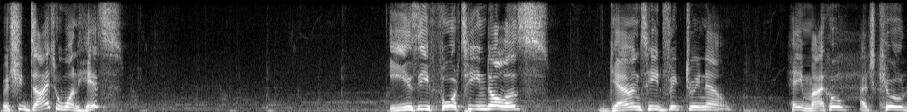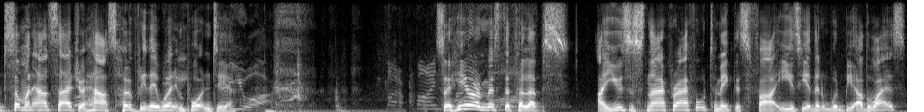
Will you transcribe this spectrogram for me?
Wait, she died to one hit? Easy fourteen dollars. Guaranteed victory now. Hey, Michael, I just killed someone outside your house. Hopefully they weren't important to you. There you are. Gotta find So here on Mr. Phillips, I use a sniper rifle to make this far easier than it would be otherwise,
